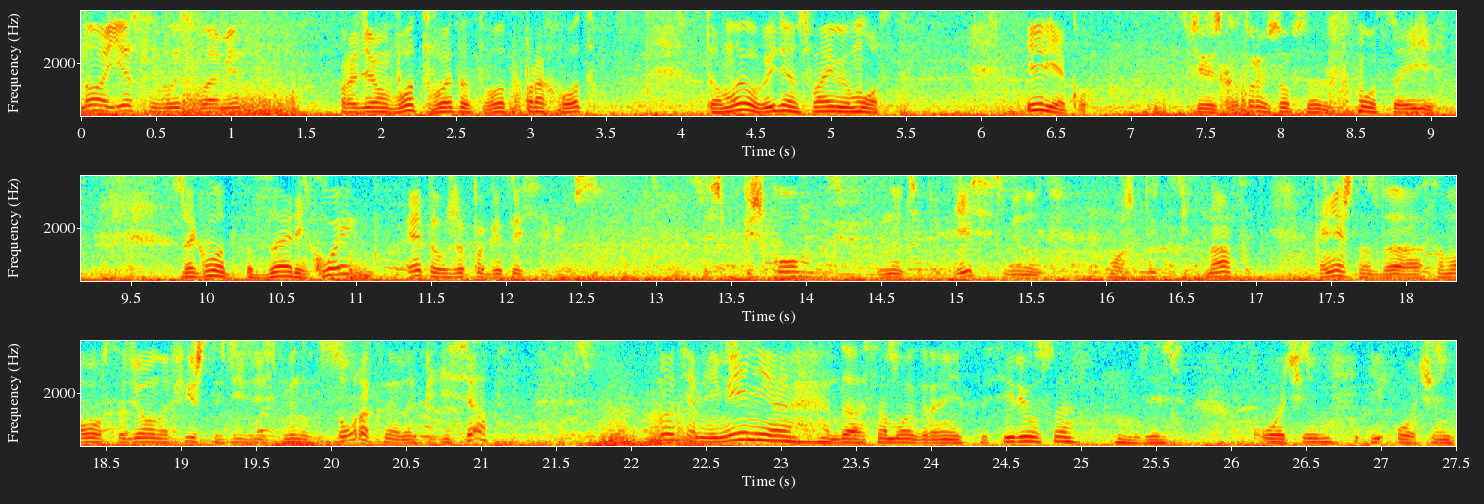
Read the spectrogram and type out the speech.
Ну а если мы с вами пройдем вот в этот вот проход, то мы увидим с вами мост и реку, через который, собственно, этот мост и есть. Так вот, за рекой это уже ПГТ Сириус. То есть пешком, ну, типа 10 минут, может быть 15. Конечно, до самого стадиона Фиш идти здесь минут 40, наверное, 50. Но, тем не менее, до самой границы Сириуса здесь очень и очень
